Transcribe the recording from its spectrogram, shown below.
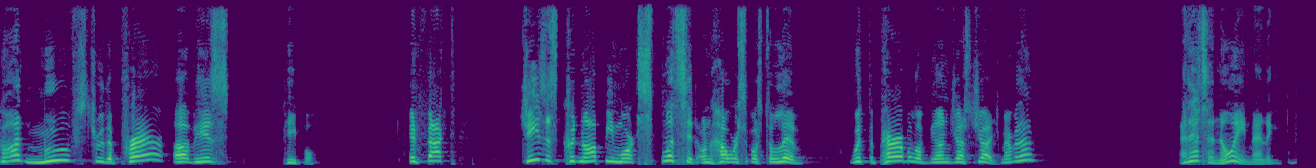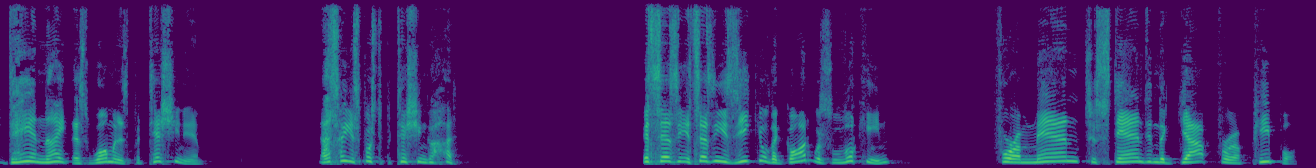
God moves through the prayer of his people. In fact, Jesus could not be more explicit on how we're supposed to live with the parable of the unjust judge. Remember that? And that's annoying, man. Day and night, this woman is petitioning him. That's how you're supposed to petition God. It says, it says in Ezekiel that God was looking for a man to stand in the gap for a people.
